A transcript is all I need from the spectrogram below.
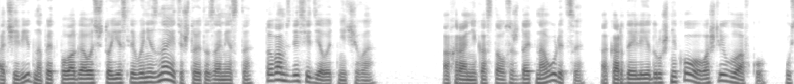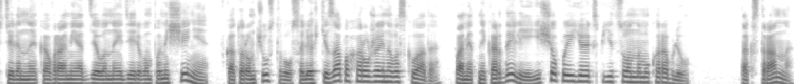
Очевидно, предполагалось, что если вы не знаете, что это за место, то вам здесь и делать нечего. Охранник остался ждать на улице, а Корделия и Друшникова вошли в лавку, устеленные коврами и отделанные деревом помещение, в котором чувствовался легкий запах оружейного склада, памятный Корделии еще по ее экспедиционному кораблю. Так странно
